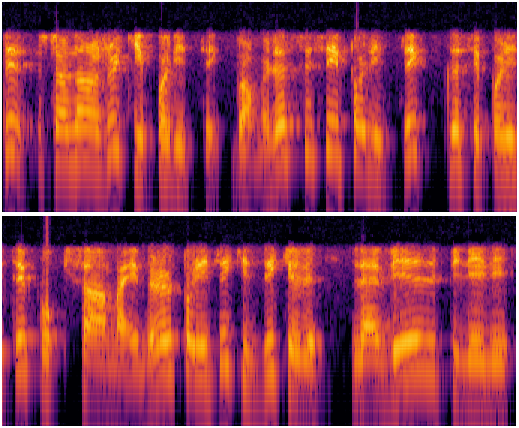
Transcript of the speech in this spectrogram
c'est un enjeu qui est politique. Bon, mais là, si c'est politique, là, c'est politique pour qu'ils s'en mêlent. Mais là, le politique, il dit que la ville puis les, les,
